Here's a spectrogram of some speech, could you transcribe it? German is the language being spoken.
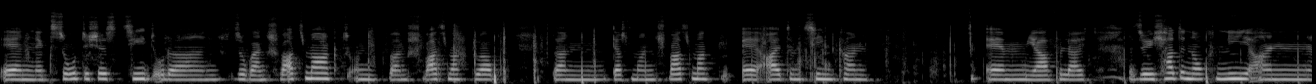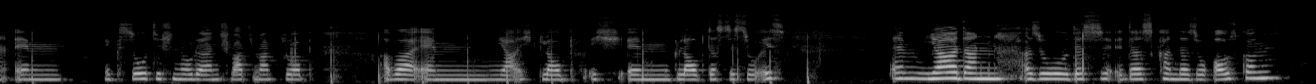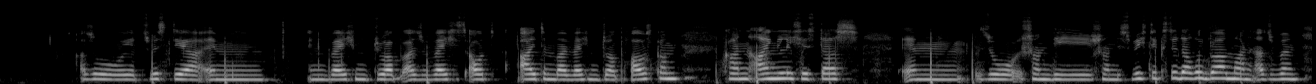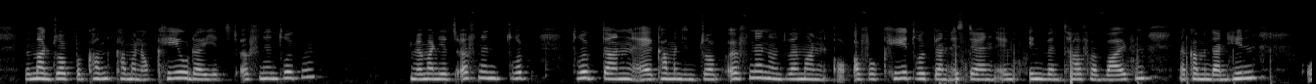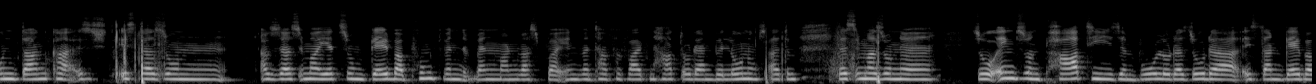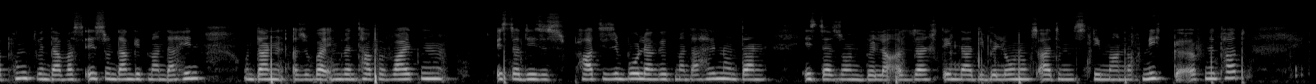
äh, ein exotisches zieht oder sogar ein Schwarzmarkt. Und beim Schwarzmarkt-Drop dann, dass man ein Schwarzmarkt-Item äh, ziehen kann. Ähm, ja, vielleicht. Also ich hatte noch nie einen ähm, exotischen oder einen Schwarzmarkt-Drop. Aber ähm, ja, ich glaube, ich ähm, glaube, dass das so ist. Ähm, ja, dann, also das, das kann da so rauskommen. Also jetzt wisst ihr, ähm, in welchem Drop, also welches Out Item bei welchem Drop rauskommen kann. Eigentlich ist das ähm, so schon die schon das Wichtigste darüber. Man, also wenn, wenn man Drop bekommt, kann man OK oder jetzt öffnen drücken. Wenn man jetzt öffnen drückt, drückt dann äh, kann man den Drop öffnen und wenn man auf OK drückt, dann ist der im Inventar verwalten. Da kann man dann hin und dann kann, ist, ist da so ein also da ist immer jetzt so ein gelber Punkt, wenn, wenn man was bei Inventar verwalten hat oder ein Belohnungsitem. Da ist immer so eine so irgend so ein Party-Symbol oder so, da ist dann ein gelber Punkt, wenn da was ist und dann geht man da hin und dann, also bei Inventar verwalten, ist da dieses Party-Symbol, dann geht man da hin und dann ist da so ein Bild, also dann stehen da die Belohnungsitems, die man noch nicht geöffnet hat.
